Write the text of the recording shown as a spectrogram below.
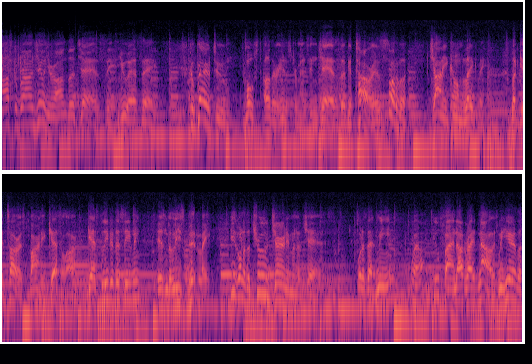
Oscar Brown Jr. on the jazz scene, USA. Compared to most other instruments in jazz, the guitar is sort of a Johnny-come-lately. But guitarist Barney Kessel, our guest leader this evening, isn't the least bit late. He's one of the true journeymen of jazz. What does that mean? Well, you'll find out right now as we hear the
